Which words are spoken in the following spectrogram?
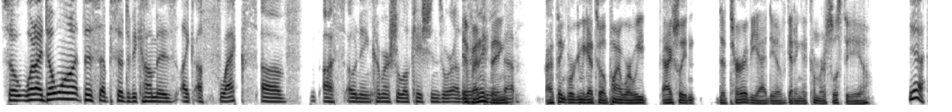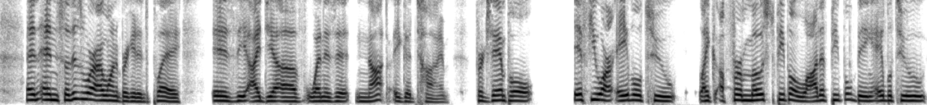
So what I don't want this episode to become is like a flex of us owning commercial locations or other. If anything, like I think we're going to get to a point where we actually deter the idea of getting a commercial studio. Yeah, and and so this is where I want to bring it into play is the idea of when is it not a good time. For example, if you are able to like uh, for most people, a lot of people being able to,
